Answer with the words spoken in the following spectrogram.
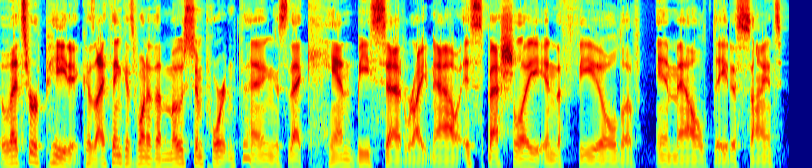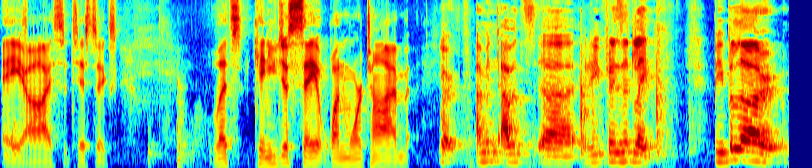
let's repeat it because i think it's one of the most important things that can be said right now especially in the field of ml data science ai statistics let's can you just say it one more time Sure. I mean, I would uh, rephrase it like people are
